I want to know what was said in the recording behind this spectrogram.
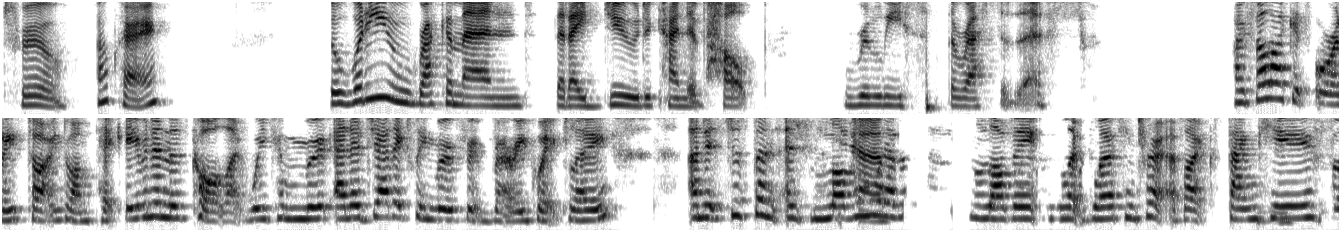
True. Okay. So what do you recommend that I do to kind of help release the rest of this? I feel like it's already starting to unpick, even in this call. Like we can move energetically move through it very quickly, and it's just then it's loving yeah. whatever, loving like working through it. Of like, thank mm-hmm. you for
